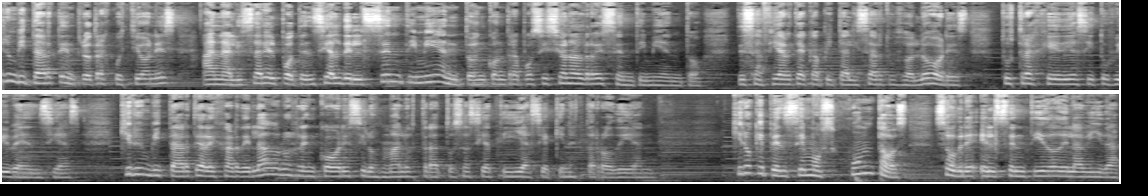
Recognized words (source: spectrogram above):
Quiero invitarte, entre otras cuestiones, a analizar el potencial del sentimiento en contraposición al resentimiento, desafiarte a capitalizar tus dolores, tus tragedias y tus vivencias. Quiero invitarte a dejar de lado los rencores y los malos tratos hacia ti y hacia quienes te rodean. Quiero que pensemos juntos sobre el sentido de la vida,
